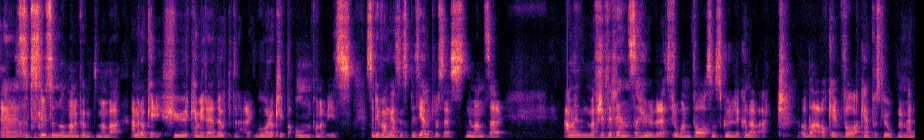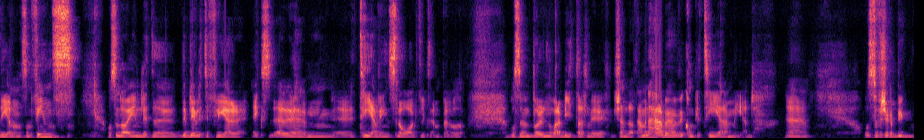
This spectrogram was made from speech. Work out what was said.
Eh, så till slut så nådde man en punkt där man bara, ja men okej, hur kan vi rädda upp den här? Går det att klippa om på något vis? Så det var en ganska speciell process när man så här, ja, men man försökte rensa huvudet från vad som skulle kunna ha varit. Och bara, okej, vad kan jag pussla ihop med de här delarna som finns? Och så la jag in lite, det blev lite fler eh, tv-inslag till exempel. Och, och sen var det några bitar som vi kände att ja, men det här behöver vi komplettera med. Eh, och så försöka bygga,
